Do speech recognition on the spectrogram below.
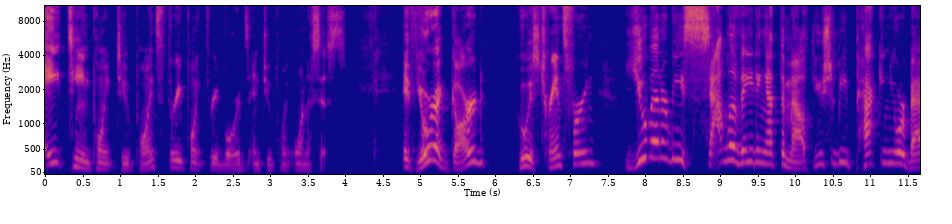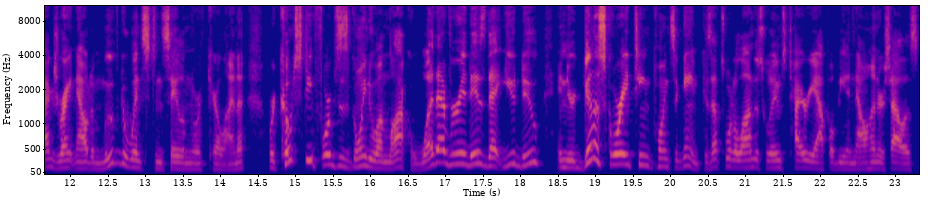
18.2 points, 3.3 boards, and 2.1 assists if you're a guard who is transferring, you better be salivating at the mouth. You should be packing your bags right now to move to Winston-Salem, North Carolina, where Coach Steve Forbes is going to unlock whatever it is that you do, and you're going to score 18 points a game because that's what Alondes Williams, Tyree Appleby, and now Hunter Sallis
